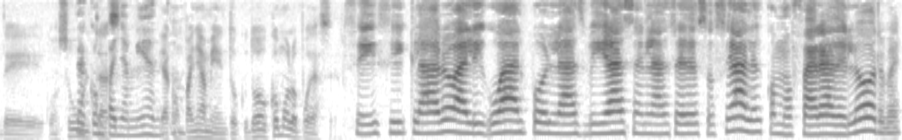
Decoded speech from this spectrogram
de consultas, acompañamiento. de acompañamiento, ¿cómo- ¿cómo lo puede hacer? Sí, sí, claro, al igual por las vías en las redes sociales como Fara del Orbe.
